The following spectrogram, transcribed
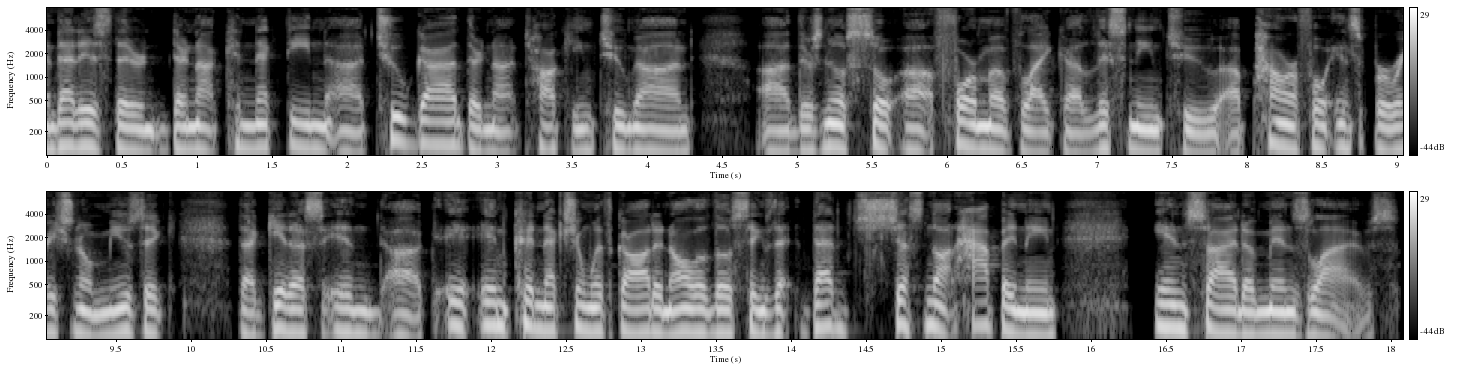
and that is they're they're not connecting uh, to God. They're not talking to God. Uh, there's no so uh, form of like uh, listening to uh, powerful inspirational music that get us in uh, in connection with God and all of those things. That that's just not happening inside of men's lives.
